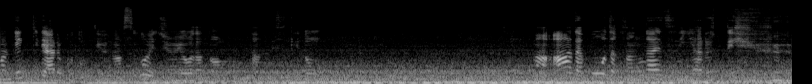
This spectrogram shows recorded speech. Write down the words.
ま元気であることっていうのはすごい重要だとは思ったんですけどまあ、ああだこうだ考えずにやるっていう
